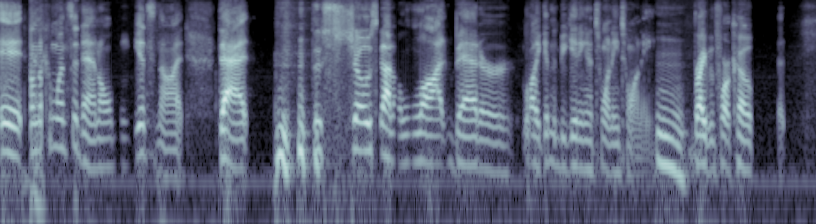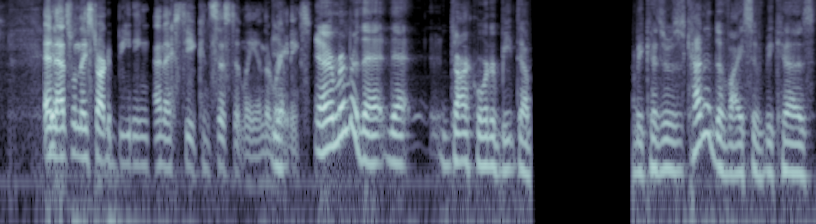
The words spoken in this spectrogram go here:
it coincidental, maybe it's not that the shows got a lot better like in the beginning of 2020, Mm. right before COVID. and that's when they started beating NXT consistently in the Yeah. ratings. And I remember that that Dark Order beat down because it was kind of divisive because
